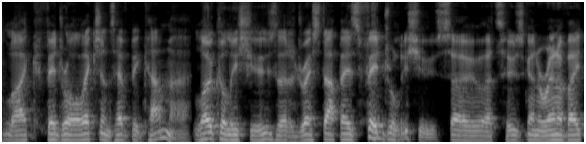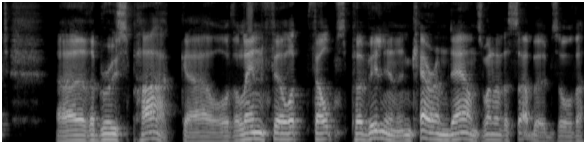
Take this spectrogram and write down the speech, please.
like federal elections have become uh, local issues that are dressed up as federal issues. So that's who's going to renovate uh, the Bruce Park uh, or the Len Phelps Pavilion in Carrum Downs, one of the suburbs, or the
